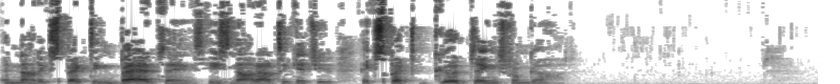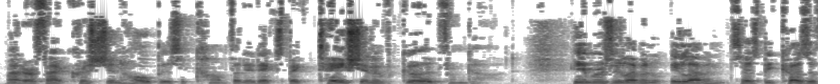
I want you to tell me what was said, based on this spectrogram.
and not expecting bad things. He's not out to get you. Expect good things from God. Matter of fact, Christian hope is a confident expectation of good from God. Hebrews 11, 11 says, Because of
